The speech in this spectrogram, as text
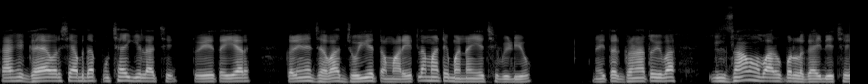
કારણ કે ગયા વર્ષે આ બધા પૂછાઈ ગયેલા છે, તો એ તૈયાર કરીને જવા જોઈએ તમારે. એટલા માટે બનાવીએ છીએ વીડિયો. નહીંતર ઘણા તો એવા ઇલ્ઝામ અમારા ઉપર લગાવી દે છે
